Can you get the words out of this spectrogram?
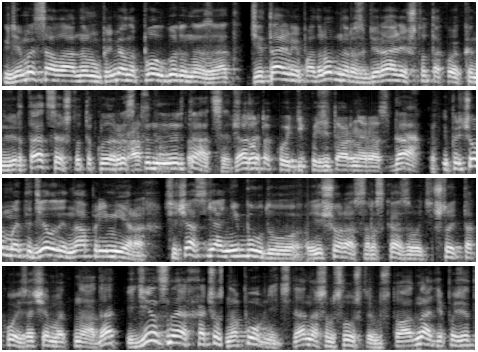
где мы с Аланом примерно полгода назад детально и подробно разбирали, что такое конвертация, что такое расконвертация. Что Даже... такое депозитарная расписка. Да, и причем мы это делали на примерах. Сейчас я не буду еще раз рассказывать, что это такое и зачем это надо. Единственное, хочу напомнить да, нашим слушателям, что одна депозитарная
